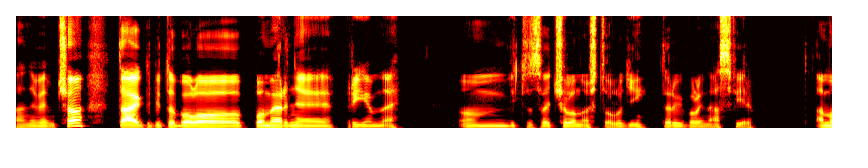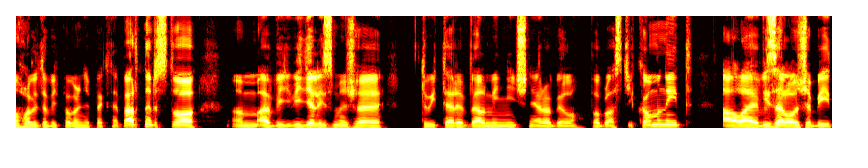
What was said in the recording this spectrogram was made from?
a neviem čo, tak by to bolo pomerne príjemné. Um, by to zväčšilo množstvo ľudí, ktorí by boli na Sphere. A mohlo by to byť pomerne pekné partnerstvo um, a videli sme, že Twitter veľmi nič nerobil v oblasti komunít, ale vyzeralo, že by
